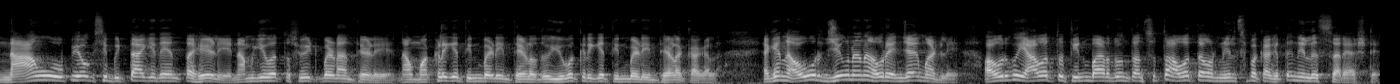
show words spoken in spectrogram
ನಾವು ಉಪಯೋಗಿಸಿ ಬಿಟ್ಟಾಗಿದೆ ಅಂತ ಹೇಳಿ, ನಮಗಿವತ್ತು ಸ್ವೀಟ್ ಬೇಡ ಅಂಥೇಳಿ ನಾವು ಮಕ್ಕಳಿಗೆ ತಿನ್ನಬೇಡಿ ಅಂತ ಹೇಳೋದು, ಯುವಕರಿಗೆ ತಿನ್ನಬೇಡಿ ಅಂತ ಹೇಳೋಕ್ಕಾಗಲ್ಲ. ಯಾಕೆಂದರೆ ಅವ್ರ ಜೀವನನ ಅವ್ರು ಎಂಜಾಯ್ ಮಾಡಲಿ. ಅವ್ರಿಗೂ ಯಾವತ್ತು ತಿನ್ನಬಾರ್ದು ಅಂತ ಅನಿಸುತ್ತೋ ಅವತ್ತು ಅವ್ರು ನಿಲ್ಲಿಸ್ಬೇಕಾಗುತ್ತೆ ನಿಲ್ಲಿಸ್ತಾರೆ ಅಷ್ಟೇ.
